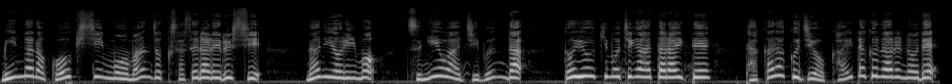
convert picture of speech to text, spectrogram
みんなの好奇心も満足させられるし何よりも次は自分だという気持ちが働いて宝くじを買いたくなるので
